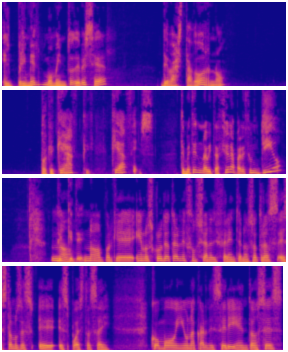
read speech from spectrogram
el primer momento debe ser devastador, ¿no? Porque ¿qué, qué, haces? Te meten en una habitación, aparece un tío No, no, porque en los clubes de carne funciona diferente. Nosotras estamos eh, expuestas ahí, como en una carnicería. Entonces,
